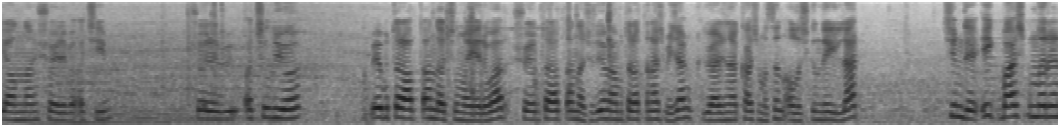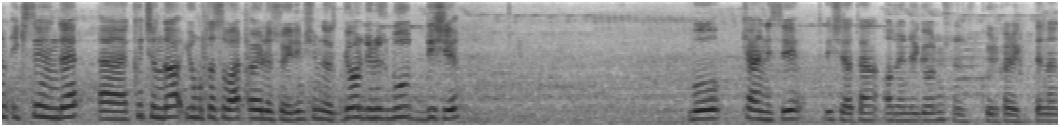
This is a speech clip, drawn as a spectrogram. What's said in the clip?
Yandan şöyle bir açayım. Şöyle bir açılıyor. Ve bu taraftan da açılma yeri var. Şöyle bu taraftan da açılıyor. Ben bu taraftan açmayacağım. Güvercinler kaçmasın. Alışkın değiller. Şimdi ilk baş bunların ikisinin de e, kıçında yumurtası var. Öyle söyleyeyim. Şimdi gördüğünüz bu dişi. Bu kendisi dişi zaten az önce görmüşsünüz kuyruk hareketlerinden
